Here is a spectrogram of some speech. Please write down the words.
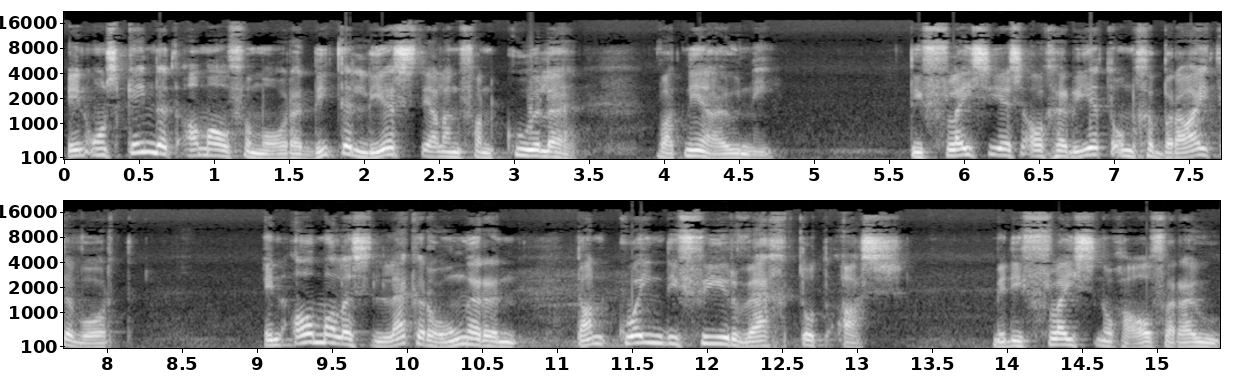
En ons ken dit almal vanmôre, die teleurstelling van kole wat nie hou nie. Die vleisie is al gereed om gebraai te word en almal is lekker honger en dan kwyn die vuur weg tot as met die vleis nog half rou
